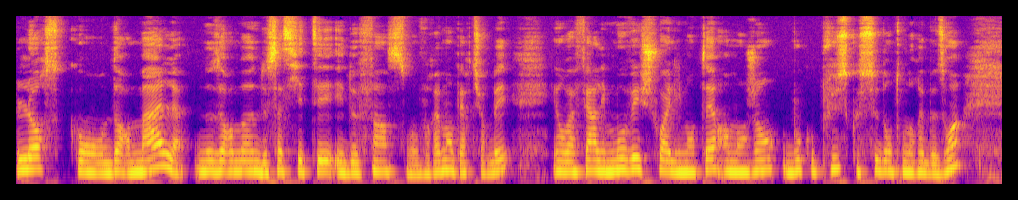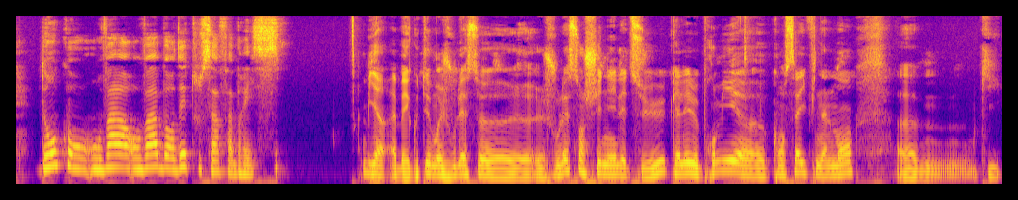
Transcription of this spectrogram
lorsqu'on dort mal, nos hormones de satiété et de faim sont vraiment perturbées et on va faire les mauvais choix alimentaires en mangeant beaucoup plus que ce dont on aurait besoin. Donc on, va on va aborder tout ça, Fabrice. Bien, eh ben écoutez, moi je vous laisse, euh, je vous laisse enchaîner là-dessus. Quel est le premier euh, conseil finalement euh, qui,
